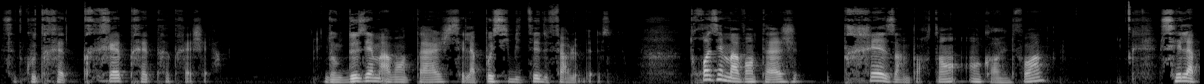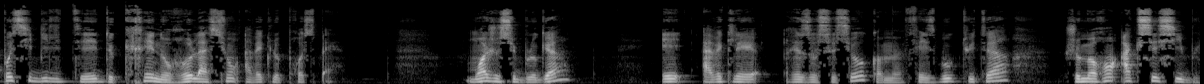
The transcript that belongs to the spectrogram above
ça te coûterait très très très très cher. Donc deuxième avantage, c'est la possibilité de faire le buzz. Troisième avantage, très important, encore une fois, c'est la possibilité de créer une relation avec le prospect. Moi, je suis blogueur et avec les réseaux sociaux comme Facebook, Twitter, je me rends accessible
